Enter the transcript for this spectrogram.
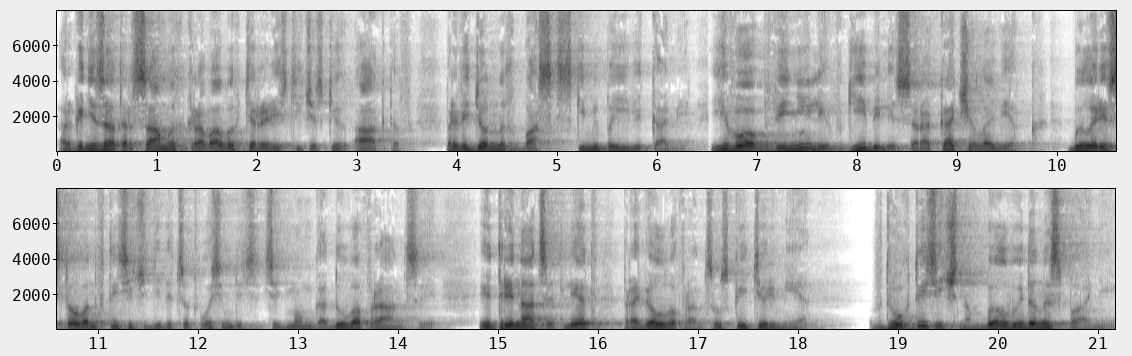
организатор самых кровавых террористических актов, проведенных баскскими боевиками. Его обвинили в гибели 40 человек. Был арестован в 1987 году во Франции и 13 лет провел во французской тюрьме. В 2000-м был выдан Испании.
